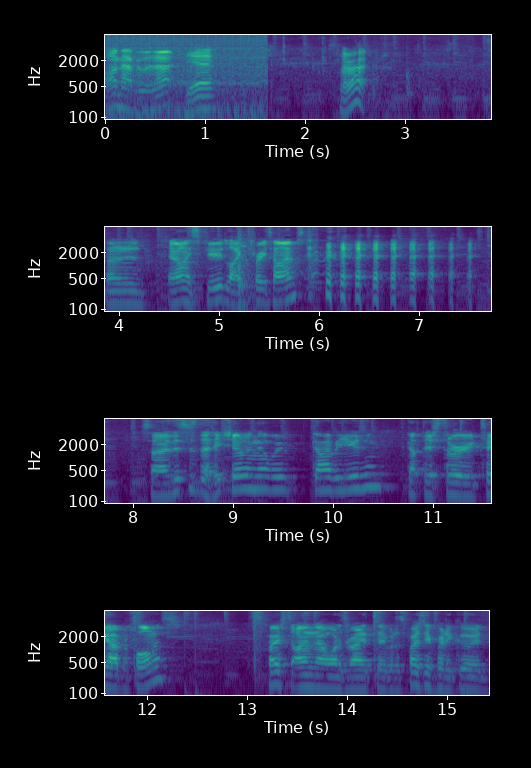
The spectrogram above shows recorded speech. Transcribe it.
I'm happy with that. yeah. All right. So it only spewed like three times. So this is the heat shielding that we're going to be using. Got this through TI Performance. It's supposed to. I don't know what it's rated to, but it's supposed to be pretty good.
